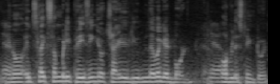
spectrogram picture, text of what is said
Yeah. You know, it's like somebody praising your child, you never get bored Yeah. of listening to it.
